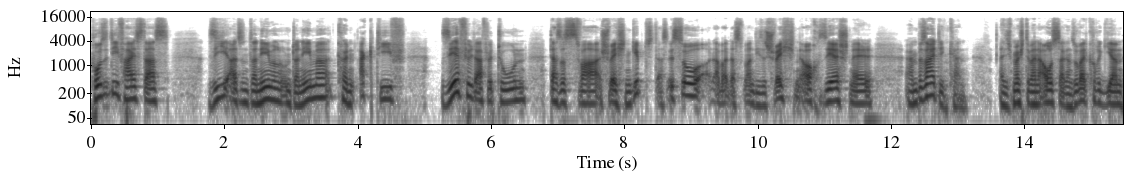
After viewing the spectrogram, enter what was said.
Positiv heißt das, Sie als Unternehmerinnen und Unternehmer können aktiv sehr viel dafür tun, dass es zwar Schwächen gibt, das ist so, aber dass man diese Schwächen auch sehr schnell ähm, beseitigen kann. Also ich möchte meine Aussage insoweit korrigieren,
